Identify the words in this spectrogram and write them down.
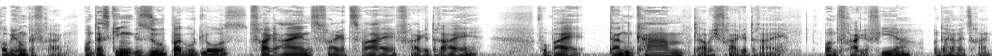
Robby Hunke Fragen. Und das ging super gut los. Frage 1, Frage 2, Frage 3. Wobei dann kam, glaube ich, Frage 3 und Frage 4. Und da hören wir jetzt rein.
